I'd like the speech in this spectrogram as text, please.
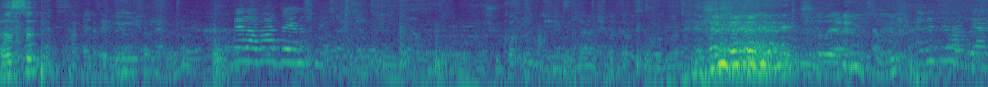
Nasılsın? beraber dayanışmaya. Şu kapı şey mi? Dayanışma kapısı mı? Bu kadar yakın mısınız? Evet evet yani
